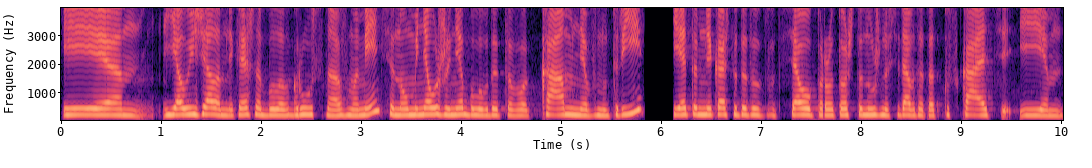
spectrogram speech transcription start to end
И я уезжала, мне, конечно, было грустно в моменте, но у меня уже не было вот этого камня внутри, и это, мне кажется, вот это вот про то, что нужно всегда вот это отпускать. И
